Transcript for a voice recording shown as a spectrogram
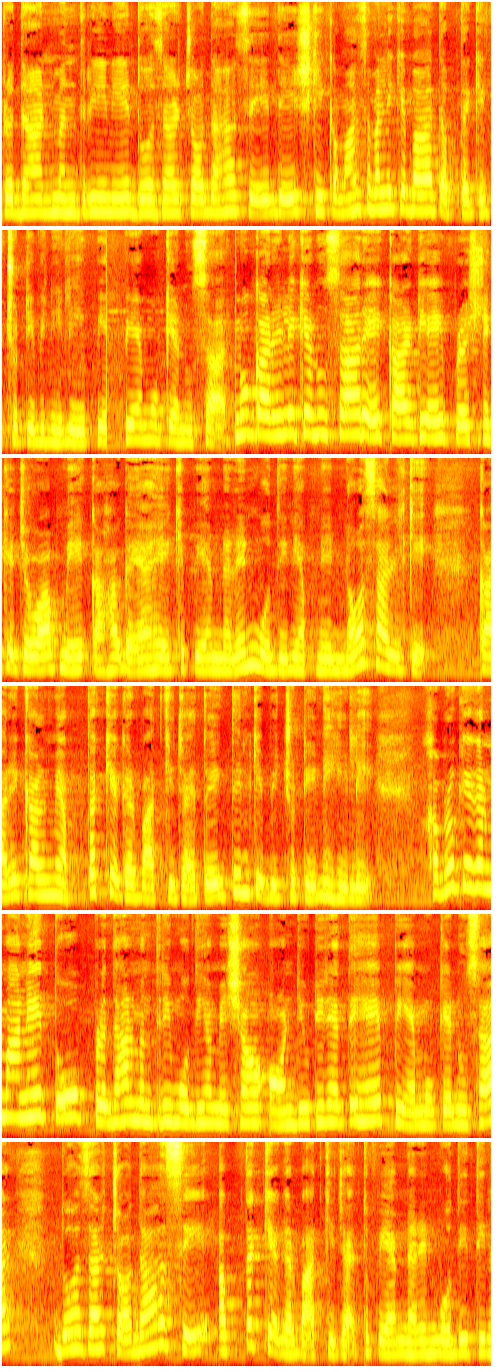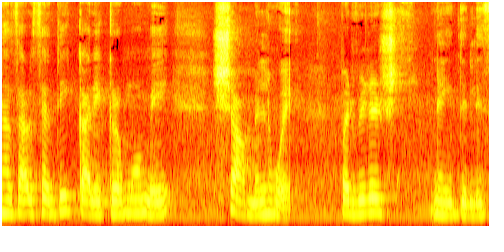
प्रधानमंत्री ने 2014 से देश की कमान संभालने के बाद अब तक एक छुट्टी भी नहीं ली पीएमओ के अनुसार। पीएमओ कार्यालय के अनुसार एक आरटीआई प्रश्न के जवाब में कहा गया है कि पीएम नरेंद्र मोदी ने अपने 9 साल के कार्यकाल में अब तक की अगर बात की जाए तो एक दिन की भी छुट्टी नहीं ली। खबरों की अगर माने तो प्रधानमंत्री मोदी हमेशा ऑन ड्यूटी रहते हैं। पीएमओ के अनुसार 2014 से अब तक की अगर बात की जाए तो पीएम नरेंद्र मोदी 3000 से अधिक कार्यक्रमों में शामिल हुए। परवीन नई दिल्ली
